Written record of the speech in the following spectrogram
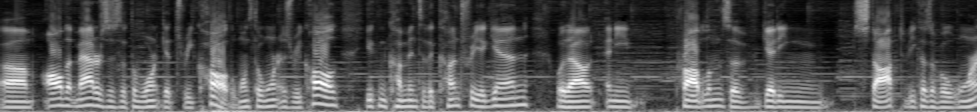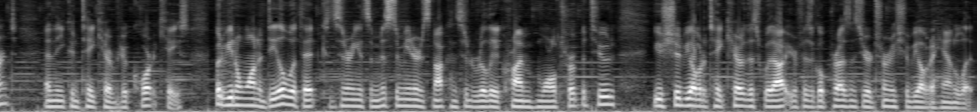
um, all that matters is that the warrant gets recalled. Once the warrant is recalled you can come into the country again without any problems of getting stopped because of a warrant, and then you can take care of your court case. But if you don't want to deal with it, considering it's a misdemeanor, it's not considered really a crime of moral turpitude, you should be able to take care of this without your physical presence. Your attorney should be able to handle it.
